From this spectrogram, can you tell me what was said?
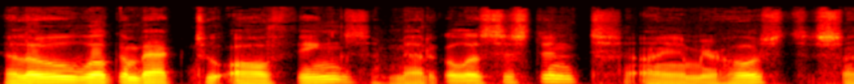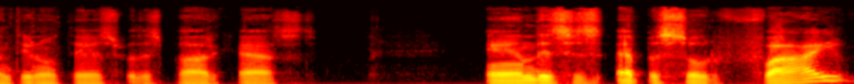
Hello, welcome back to All Things Medical Assistant. I am your host, Santino Tejas, for this podcast. And this is episode five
